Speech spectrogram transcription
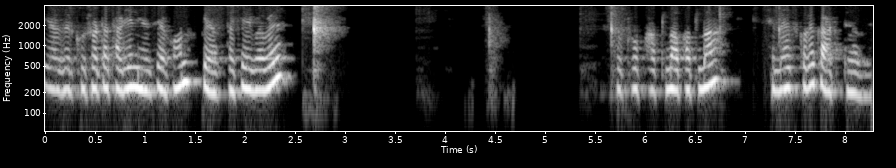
পেঁয়াজের খোসাটা ছাড়িয়ে নিয়েছি এখন। পেঁয়াজটাকে এইভাবে ছোট পাতলা পাতলা স্লাইস করে কাটতে হবে।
